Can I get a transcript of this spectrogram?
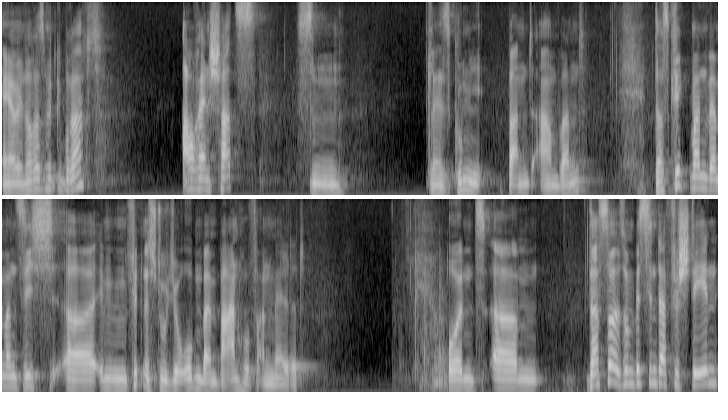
Habe ich noch was mitgebracht? Auch ein Schatz. Das ist ein kleines Gummi, Gummibandarmband. Das kriegt man, wenn man sich äh, im Fitnessstudio oben beim Bahnhof anmeldet. Und ähm, das soll so ein bisschen dafür stehen,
